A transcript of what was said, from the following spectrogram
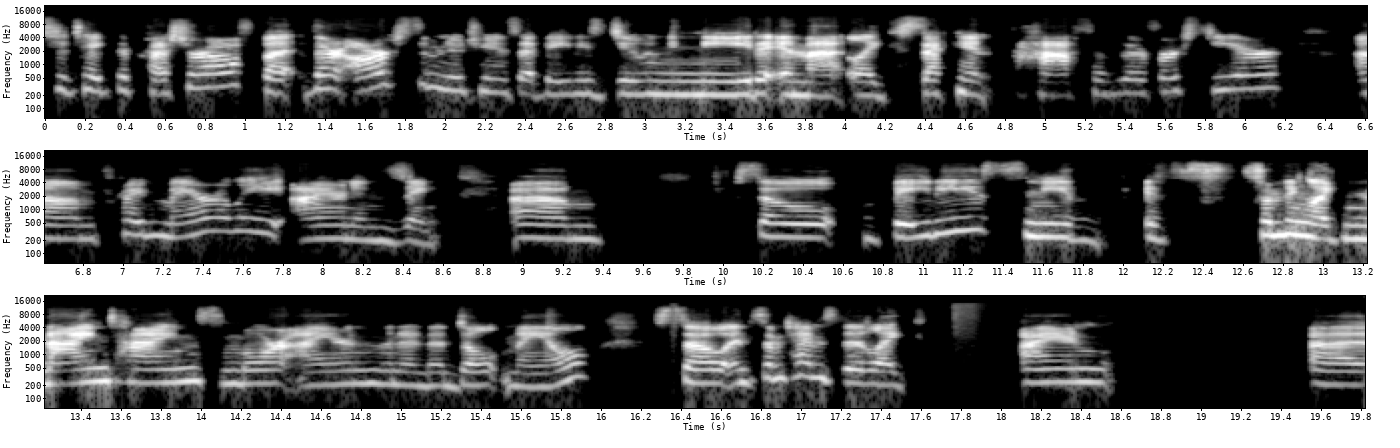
to take the pressure off, but there are some nutrients that babies do need in that like second half of their first year, um, primarily iron and zinc. Um, so babies need it's something like nine times more iron than an adult male. So, and sometimes the like iron uh,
